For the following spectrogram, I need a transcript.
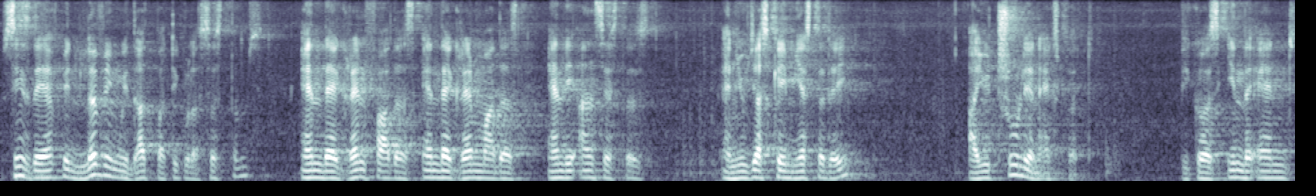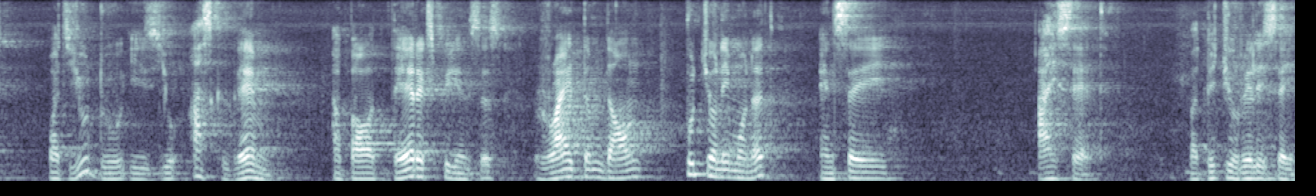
since they have been living with that particular systems, and their grandfathers, and their grandmothers, and the ancestors, and you just came yesterday, are you truly an expert? Because in the end, what you do is you ask them about their experiences, write them down, put your name on it, and say, I said, but did you really say?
